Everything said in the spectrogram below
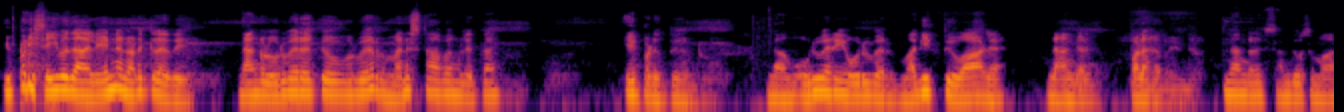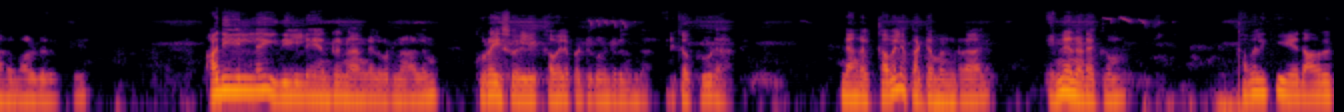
இப்படி செய்வதால் என்ன நடக்கிறது? நாங்கள் ஒருவருக்கு ஒருவர் மனஸ்தாபங்களை தான் ஏற்படுத்துகின்றோம். நாம் ஒருவரை ஒருவர் மதித்து வாழ நாங்கள் பழக வேண்டும். நாங்கள் சந்தோஷமாக வாழ்வதற்கு. அது இல்லை இது இல்லை என்று நாங்கள் ஒரு நாளும் குறை சொல்லி கவலைப்பட்டு கொண்டிருந்தால் இருக்கக்கூடாது. நாங்கள் கவலைப்பட்டோம் என்றால் என்ன நடக்கும்? கவலைக்கு ஏதாவது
